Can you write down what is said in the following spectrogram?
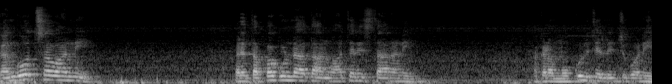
గంగోత్సవాన్ని మరి తప్పకుండా తాను ఆచరిస్తానని అక్కడ మొక్కులు చెల్లించుకొని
